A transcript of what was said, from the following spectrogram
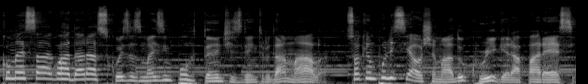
começa a guardar as coisas mais importantes dentro da mala. Só que um policial chamado Krieger aparece,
